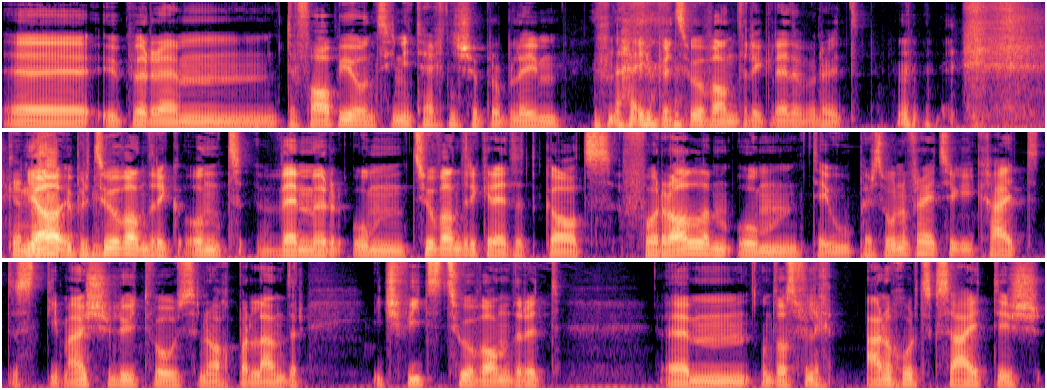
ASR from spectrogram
Äh, über ähm, den Fabio und seine technischen Probleme. Nein, über Zuwanderung reden wir heute. Genau. Ja, über Zuwanderung. Und wenn wir um Zuwanderung reden, geht es vor allem um die EU-Personenfreizügigkeit, dass die meisten Leute, die aus den Nachbarländern in die Schweiz zuwandern, ähm, und was vielleicht auch noch kurz gesagt ist,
